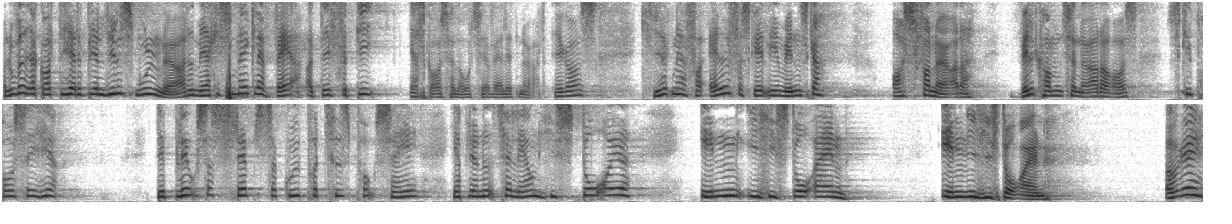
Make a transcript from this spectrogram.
Og nu ved jeg godt, at det her det bliver en lille smule nørdet, men jeg kan simpelthen ikke lade være, og det er fordi, jeg skal også have lov til at være lidt nørd. Ikke også? Kirken er for alle forskellige mennesker, også for nørder. Velkommen til nørder også. Skal I prøve at se her? Det blev så slemt, så Gud på et tidspunkt sagde, jeg bliver nødt til at lave en historie inden i historien, inden i historien. Okay?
